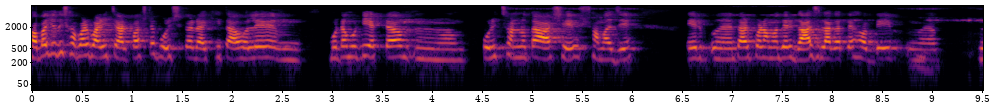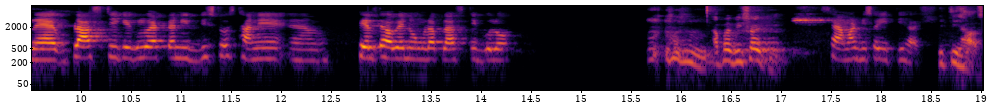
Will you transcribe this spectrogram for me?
সবাই যদি সবার বাড়ির চারপাশটা পরিষ্কার রাখি তাহলে মোটামুটি একটা পরিচ্ছন্নতা আসে সমাজে। এর তারপর আমাদের গাছ লাগাতে হবে প্লাস্টিক এগুলো একটা নির্দিষ্ট স্থানে ফেলতে হবে নোংরা প্লাস্টিকগুলো। আপনার বিষয় কি? স্যার আমার বিষয় ইতিহাস। ইতিহাস।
